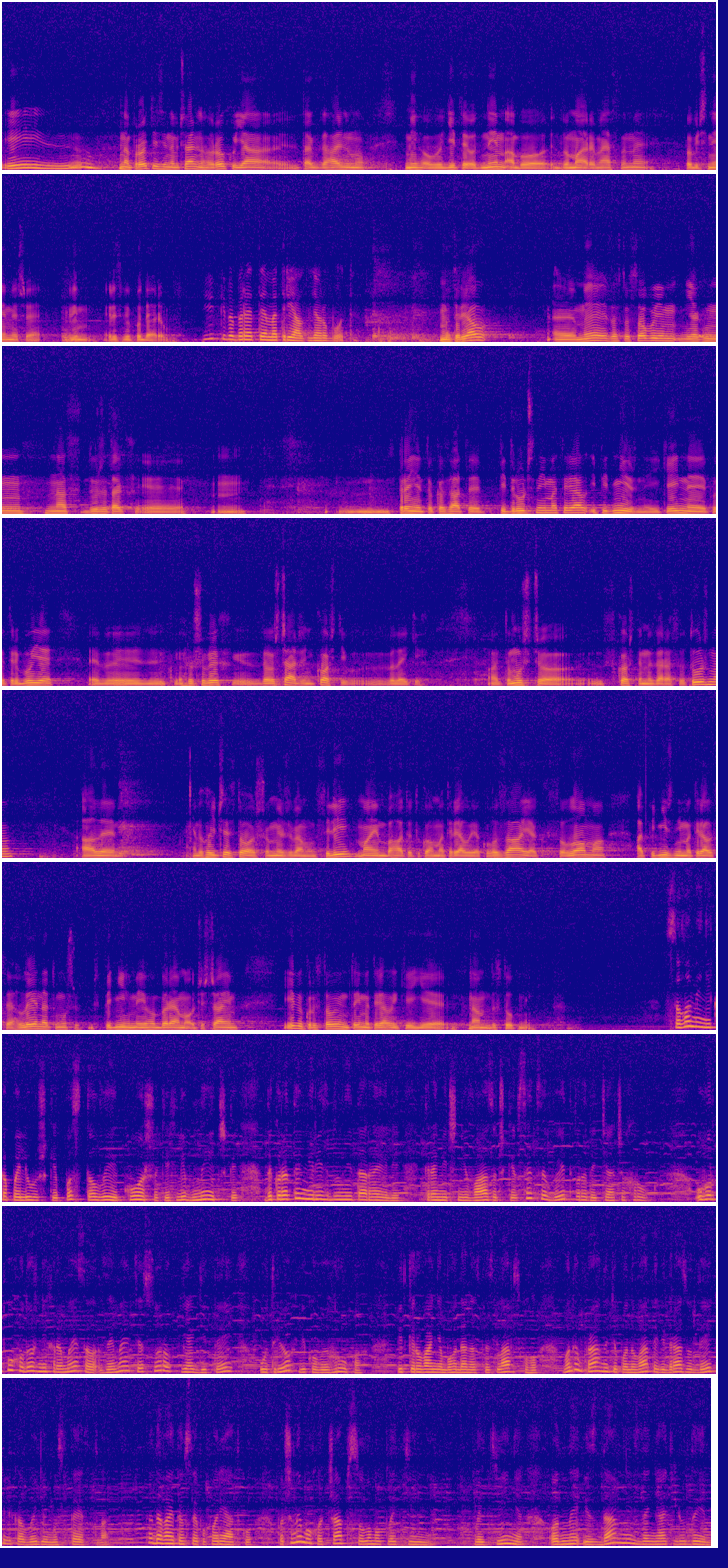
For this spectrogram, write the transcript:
І ну, на протязі навчального року я е, так в загальному міг оволодіти одним або двома ремеслами побічними ще, крім різьби по дереву. Звідки ви берете матеріал для роботи? Матеріал е, ми застосовуємо, як у нас дуже так е, прийнято казати підручний матеріал і підніжний, який не потребує е, грошових заощаджень, коштів великих. Тому що з коштами зараз отужно, але виходячи з того, що ми живемо в селі, маємо багато такого матеріалу, як лоза, як солома, а підніжний матеріал це глина, тому що з під ми його беремо, очищаємо і використовуємо той матеріал, який є нам доступний. Солом'яні капелюшки, постоли, кошики, хлібнички, декоративні різьблені тарелі, керамічні вазочки все це витвори дитячих рук. У гуртку художніх ремесел займається 45 дітей у трьох вікових групах. Під керуванням Богдана Стеславського вони прагнуть опанувати відразу декілька видів мистецтва. Та давайте все по порядку. Почнемо хоча б з соломоплетіння. Плетіння одне із давніх занять людини.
